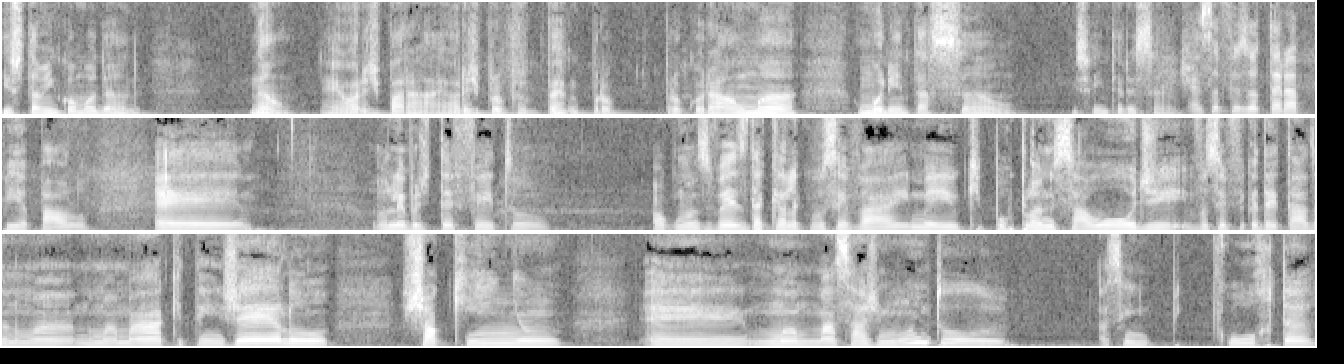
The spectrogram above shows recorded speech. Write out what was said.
Isso está me incomodando. Não, é hora de parar, é hora de pro, pro, procurar uma, uma orientação. Isso é interessante. Essa fisioterapia, Paulo, é, eu lembro de ter feito algumas vezes daquela que você vai meio que por plano de saúde, você fica deitado numa, numa maca, tem gelo, choquinho, é, uma massagem muito assim curta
